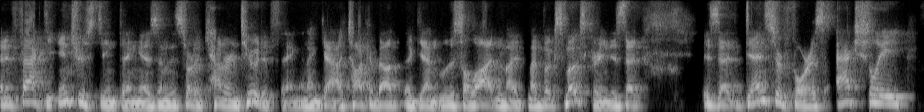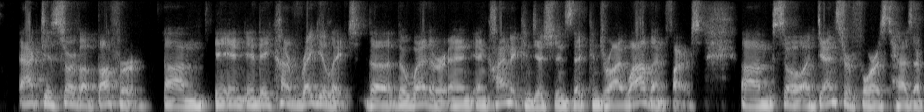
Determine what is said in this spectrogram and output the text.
And in fact, the interesting thing is, and the sort of counterintuitive thing, and again, I talk about again this a lot in my, my book Smokescreen, is that is that denser forests actually act as sort of a buffer um, and, and, they kind of regulate the, the weather and, and, climate conditions that can drive wildland fires. Um, so a denser forest has a,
